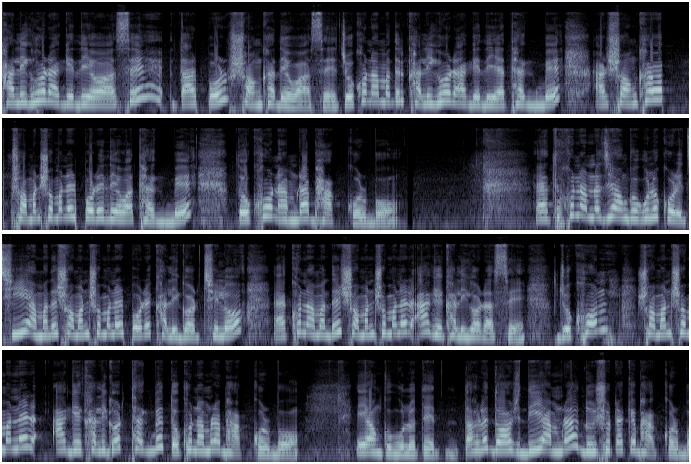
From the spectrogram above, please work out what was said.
খালি ঘর আগে দেওয়া আছে, তারপর সংখ্যা দেওয়া আছে। যখন আমাদের খালি ঘর আগে দেওয়া থাকবে আর সংখ্যা সমান সমানের পরে দেওয়া থাকবে, তখন আমরা ভাগ করব। এতক্ষণ আমরা যে অঙ্কগুলো করেছি, আমাদের সমান সমানের পরে খালি ঘর ছিল। এখন আমাদের সমান সমানের আগে খালি ঘর আছে। যখন সমান সমানের আগে খালি ঘর থাকবে, তখন আমরা ভাগ করব এই অঙ্কগুলোতে। তাহলে দশ দিয়ে আমরা দুইশোটাকে ভাগ করব।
